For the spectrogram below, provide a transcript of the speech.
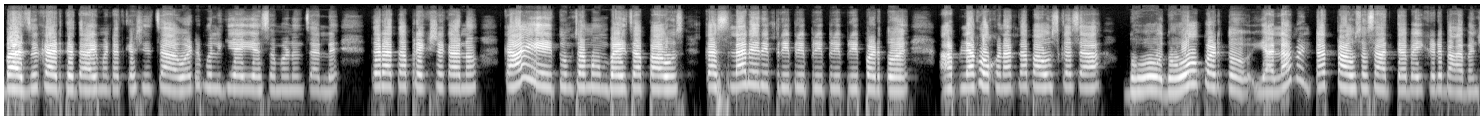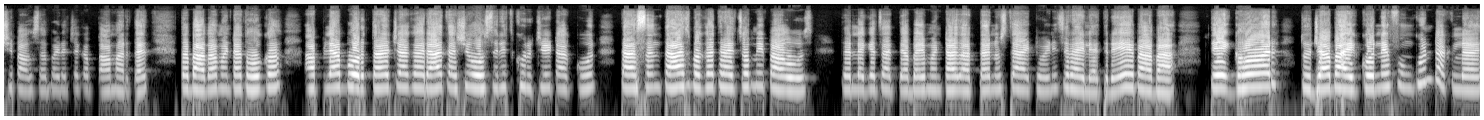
बाजू काढतात. आई म्हणतात कशी चावट मुलगी आई असं म्हणून चाललंय. तर आता प्रेक्षकांनो काय आहे तुमचा मुंबईचा पाऊस? कसला रे रिप्री प्रिप्री रिप पडतोय? आपल्या कोकणातला पाऊस कसा? धो धो पडतो. याला म्हणतात पाऊस असा आत्याबाईकडे बाबांशी पावसा पाण्याच्या गप्पा मारतात तर बाबा म्हणतात हो ग आपल्या बोरताळच्या घरात अशी ओसरीत खुर्ची टाकून तासन तास बघत राहायचो मी पाऊस. तर लगेच आत्याबाई म्हणतात आता नुसत्या आठवणीच राहिल्यात रे बाबा. ते घर तुझ्या बायकोने फुंकून टाकलंय.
